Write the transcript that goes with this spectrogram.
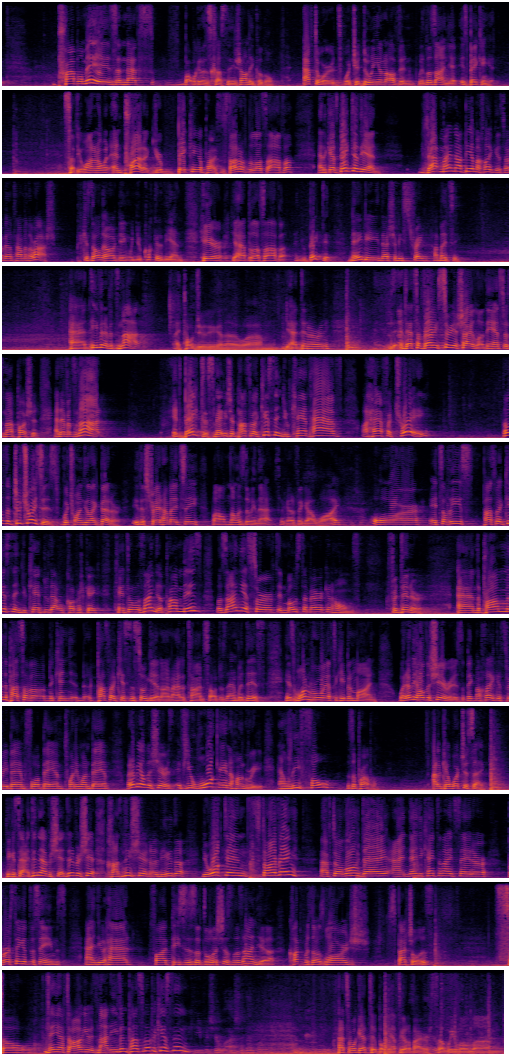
Problem is, and that's what we're going to discuss the Yerushalmi kugel. Afterwards, what you're doing in an oven with lasagna is baking it. So if you want to know an end product, you're baking a product. You start off with lasa ava, and it gets baked at the end. That might not be a machlekes Rabbi Tam of the Rosh. Because they're only arguing when you cook it at the end. Here, you have blasava and you baked it. Maybe that should be straight hametzi. And even if it's not, I told you you're going to, um, you had dinner already? Th- That's a very serious shayla. The answer is not push it. And if it's not, it's baked. Maybe should possibly kiss it. You can't have a half a tray. Those are the two choices. Which one do you like better? Either straight hametzi, well, no one's doing that, so you got to figure out why. Or it's at least possibly kisnin. You can't do that with kokosh cake. Can't do lasagna. The problem is lasagna served in most American homes for dinner. And the problem with the possible kissin sugya, and I'm out of time, so I'll just end with this, is one rule you have to keep in mind. Whatever you hold the shiur is, the big machlek is 3 bayam, 4 bayam, 21 bayam, whatever you hold the shiur is, if you walk in hungry and leave full, there's a problem. I don't care what you say. You can say, I didn't have a share, I didn't have a share, chazni share, no Yehuda. You walked in starving after a long day, and then you came to night Seder, bursting at the seams, and you had five pieces of delicious lasagna cut with those large spatulas. So then you have to argue it's not even possible to kiss them? Can you for sure wash at that point? That's what we'll get to, but we have to go to Meyer. So we will. Um,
